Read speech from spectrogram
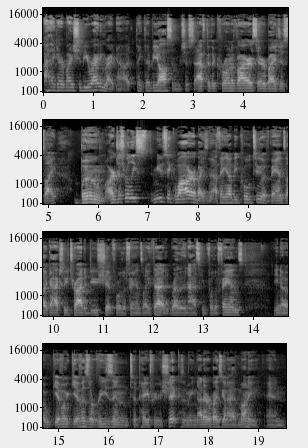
I think everybody should be writing right now. I think that'd be awesome. Just after the coronavirus, everybody just like boom, or just release music while everybody's in it. I think that'd be cool too if bands like actually try to do shit for the fans like that rather than asking for the fans. You know, give them, give us a reason to pay for your shit because I mean, not everybody's gonna have money, and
